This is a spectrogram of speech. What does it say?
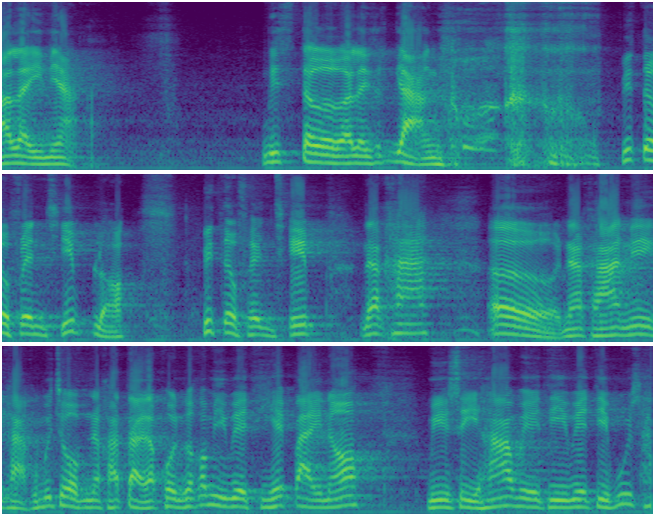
อะไรเนี่ย มิสเตอร์อะไรสักอย่าง มิสเตอร์เฟรนชิพเหรอ มิสเตอร์เฟรนชิพนะคะ เออ นะคะ นี่ค่ะ คุณผู้ชมนะคะ แต่ละคนเขาก็มีเวทีให้ไปเนาะ มี4ี่ห้าเวที เวทีผู้ช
